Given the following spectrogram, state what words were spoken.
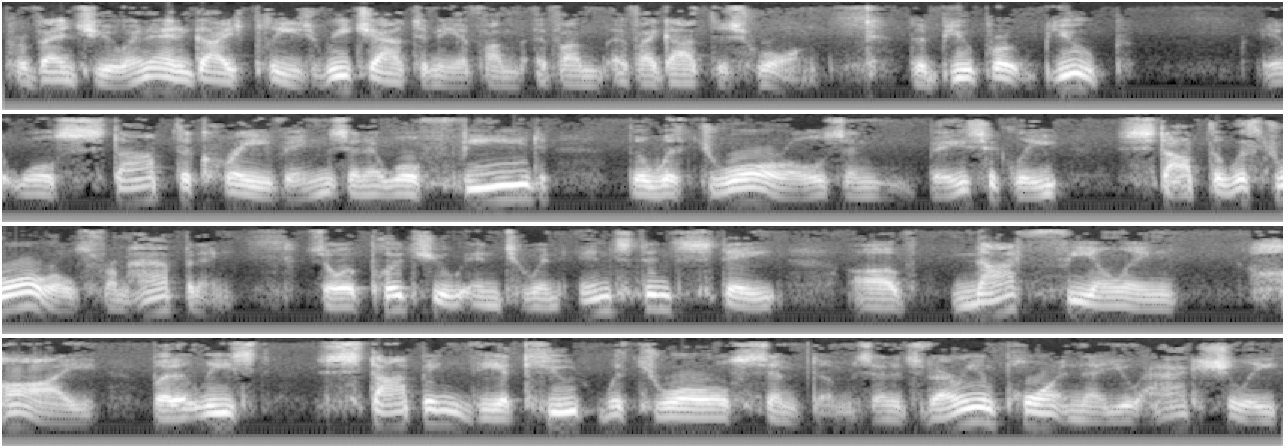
prevents you. And, and guys, please reach out to me if I'm if I'm if I got this wrong. The bupe it will stop the cravings and it will feed the withdrawals and basically stop the withdrawals from happening. So it puts you into an instant state of not feeling high, but at least stopping the acute withdrawal symptoms. And it's very important that you actually,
